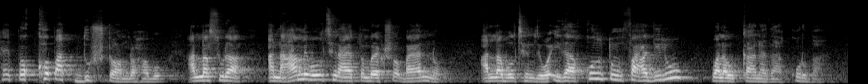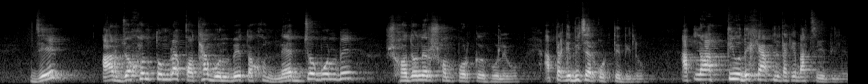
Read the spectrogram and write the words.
হ্যাঁ পক্ষপাত দুষ্ট আমরা হব। আল্লাহ সুরা আর নামে বলছেন, আয়াত নম্বর একশো বায়ান্ন। আল্লাহ বলছেন যে ইদা কুলতুম ফাহাদিলু ওয়ালাউ কানাদা করবা। যে, আর যখন তোমরা কথা বলবে, তখন ন্যায্য বলবে, স্বজনের সম্পর্ক হলেও। আপনাকে বিচার করতে দিল। আপনার আত্মীয় দেখে আপনি তাকে বাঁচিয়ে দিলেন।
